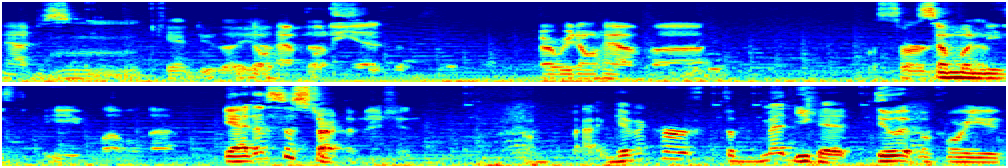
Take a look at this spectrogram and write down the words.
now just Mm, can't do that We yet. don't have That's money yet. stupid. or we don't have. uh Someone needs to be leveled up. Yeah, that's the start the mission. Uh, giving her the med You kit, do it before you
